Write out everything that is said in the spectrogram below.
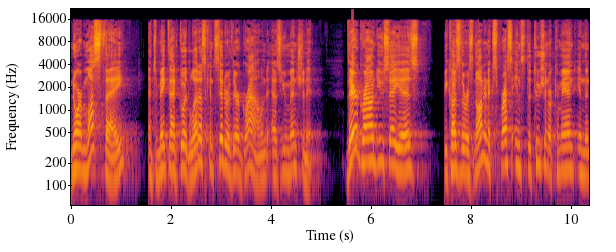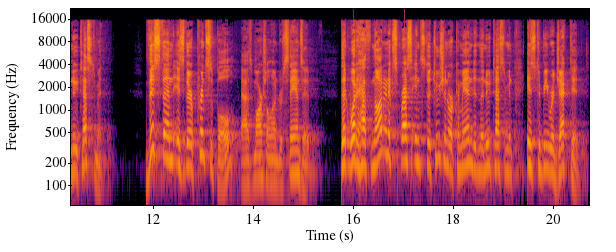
nor must they, and to make that good, let us consider their ground as you mention it. Their ground, you say, is because there is not an express institution or command in the New Testament. This then is their principle, as Marshall understands it, that what hath not an express institution or command in the New Testament is to be rejected.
